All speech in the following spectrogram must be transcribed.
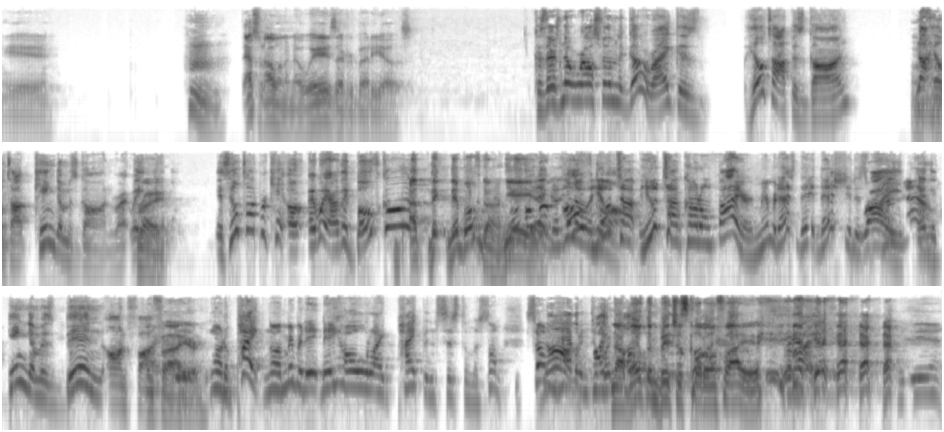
yeah. Hmm. That's what I want to know. Where is everybody else? Because there's nowhere else for them to go, right? Because Hilltop is gone. Not Mhm. Hilltop. Kingdom is gone, right? Wait, Right. Is Hilltop or King? Oh, wait, are they both gone? I think they're both gone. Yeah, Oh, yeah. they're you know both Hilltop gone. Hilltop caught on fire. Remember that's that, that shit is right. And the Kingdom has been on fire. On fire. No, the pipe. No, remember they they whole like piping system or something. Something No, happened to pipe- it. Now both them bitches caught on fire. Yeah,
